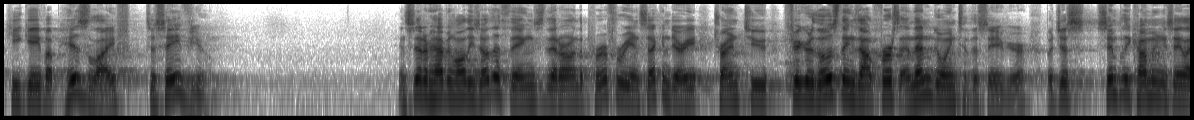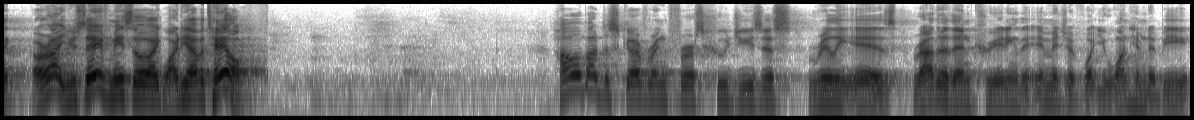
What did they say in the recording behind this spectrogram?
He gave up His life to save you? Instead of having all these other things that are on the periphery and secondary, trying to figure those things out first and then going to the Savior, but just simply coming and saying, like, all right, you saved me, so like, why do you have a tail? How about discovering first who Jesus really is rather than creating the image of what you want him to be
